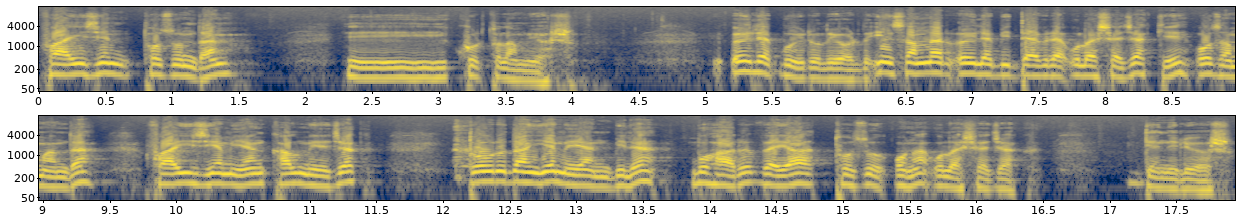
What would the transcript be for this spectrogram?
faizin tozundan e, kurtulamıyor. Öyle buyruluyordu. İnsanlar öyle bir devre ulaşacak ki o zaman da faiz yemeyen kalmayacak, doğrudan yemeyen bile buharı veya tozu ona ulaşacak deniliyor.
